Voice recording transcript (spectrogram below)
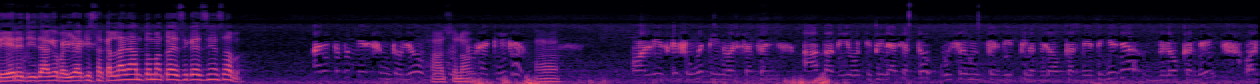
तेरे जीजा के भैया की शकल ना जानता मैं कैसे कैसे हैं सब? अरे तो तुम मेरी सुन तो लो हाँ, सुनाओ। गुड्डू ठीक है? हाँ। फ़ोन में तीन व्हाट्सएप है। आप अभी ओटीपी ले सकते हो। उसे हम फिर भी फ़िलहाल ब्लॉक कर देते हैं ब्लॉक कर दे। और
